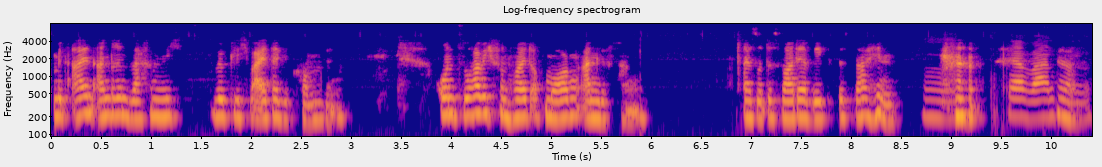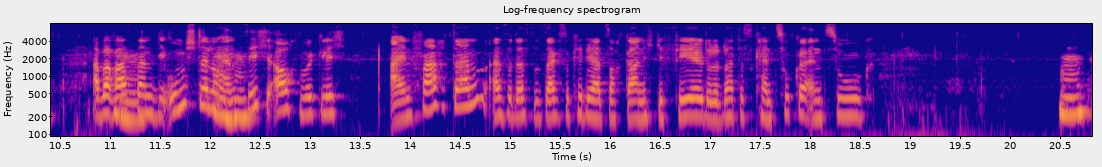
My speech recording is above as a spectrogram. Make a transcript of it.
mit allen anderen Sachen nicht wirklich weitergekommen bin. Und so habe ich von heute auf morgen angefangen. Also das war der Weg bis dahin. Hm. Ja, Wahnsinn. Ja. Aber war es hm. dann die Umstellung mhm. an sich auch wirklich einfach dann? Also dass du sagst, okay, dir hat es auch gar nicht gefehlt oder du hattest keinen Zuckerentzug? Hm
